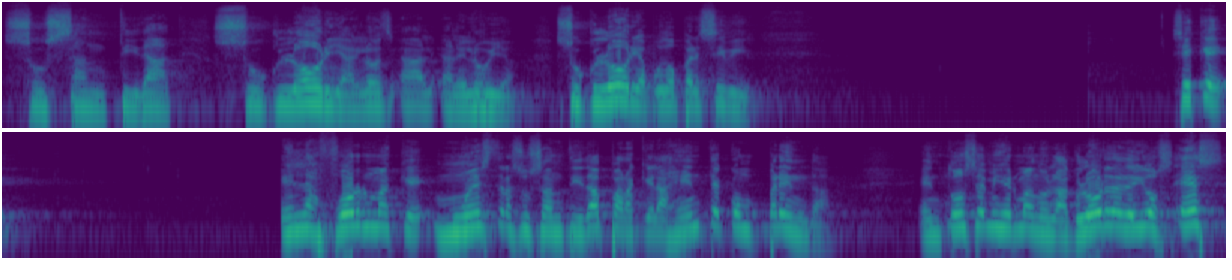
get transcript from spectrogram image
su santidad, su gloria, aleluya, su gloria pudo percibir. Así que es la forma que muestra su santidad para que la gente comprenda. Entonces, mis hermanos, la gloria de Dios es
